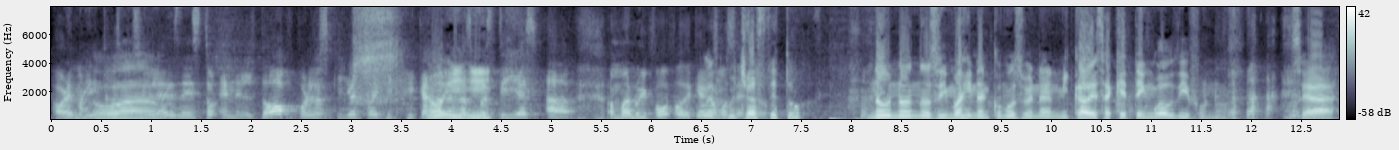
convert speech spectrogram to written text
ahora imagínate Wow. las posibilidades de esto en el DOF. Por eso es que yo estoy picando No, las pastillas a, a mano y fofo de que ¿Lo hagamos escuchaste esto. tú? No, no, no se imaginan cómo suena en mi cabeza que tengo audífonos. O sea,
